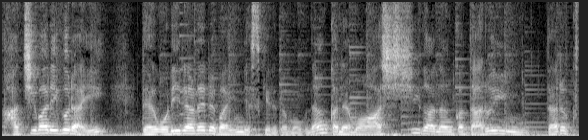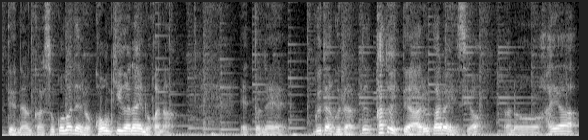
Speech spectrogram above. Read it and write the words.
8割ぐらいで降りられればいいんですけれどもなんかねもう足がなんかだるいだるくてなんかそこまでの根気がないのかな。えっとねぐだぐだかといって歩かないですよ。あの早、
